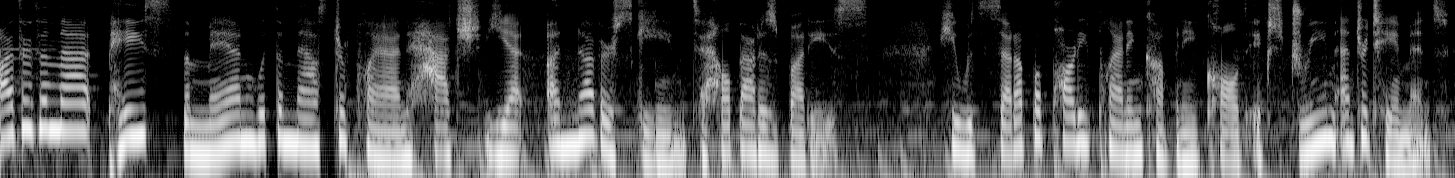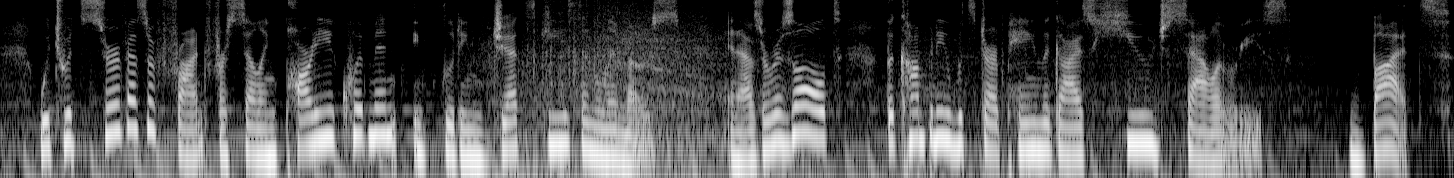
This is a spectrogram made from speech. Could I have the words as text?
Other than that, Pace, the man with the master plan, hatched yet another scheme to help out his buddies. He would set up a party planning company called Extreme Entertainment, which would serve as a front for selling party equipment, including jet skis and limos and as a result, the company would start paying the guys huge salaries. But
